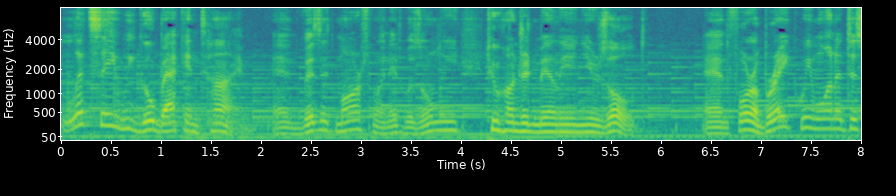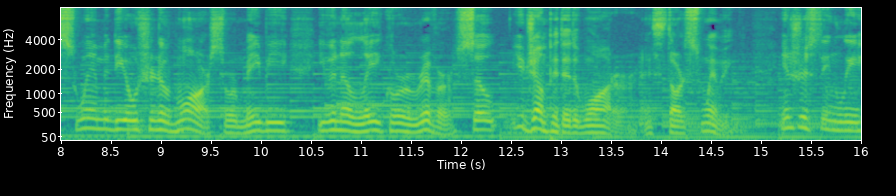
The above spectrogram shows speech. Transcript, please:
Let's say we go back in time and visit Mars when it was only 200 million years old. And for a break, we wanted to swim in the ocean of Mars, or maybe even a lake or a river, so you jump into the water and start swimming. Interestingly,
